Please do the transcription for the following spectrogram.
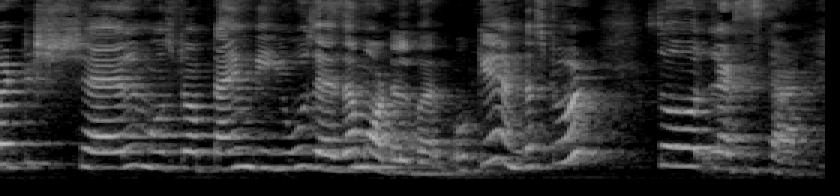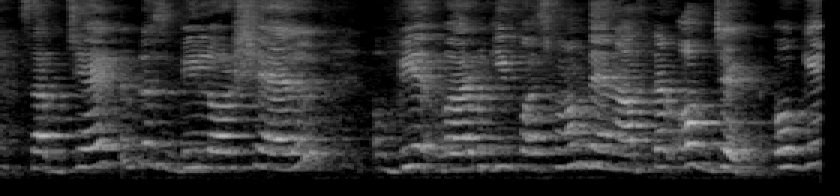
but shall most of time we use as a modal verb okay understood so let's start subject plus will और शेल वर्ब की first form then after object okay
